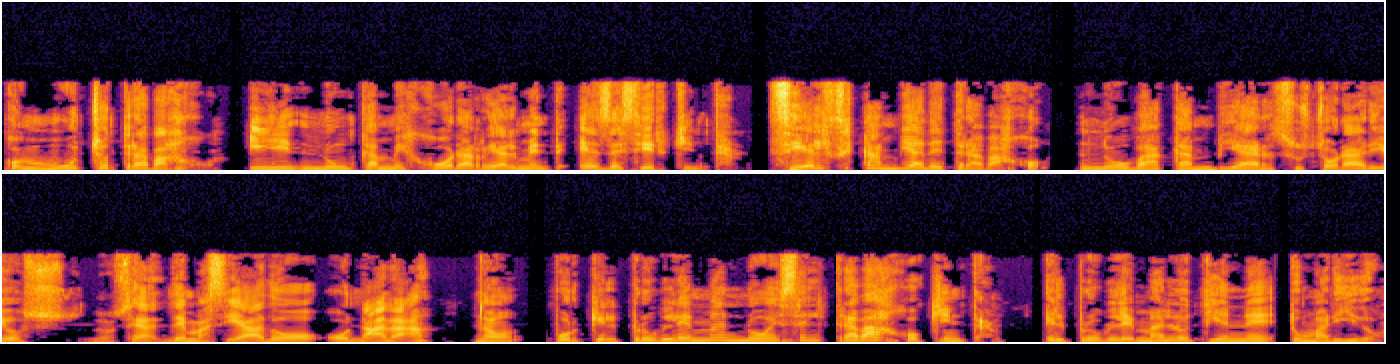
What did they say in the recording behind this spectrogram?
con mucho trabajo y nunca mejora realmente. Es decir, Quinta, Si él se cambia de trabajo, no va a cambiar sus horarios, o sea, demasiado o nada, ¿no? Porque el problema no es el trabajo, Quinta. El problema lo tiene tu marido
